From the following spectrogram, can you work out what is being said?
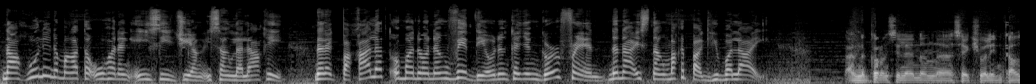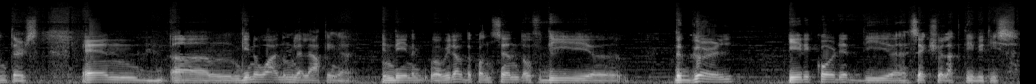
nahuli ng mga tauhan ng ACG ang isang lalaki na nagpakalat umano ng video ng kanyang girlfriend na nais nang makipaghiwalay. Ah, nagkaroon sila ng ah, sexual encounters. And ang ginawa ng lalaki nga hindi without the consent of the uh, the girl he recorded the uh, sexual activities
